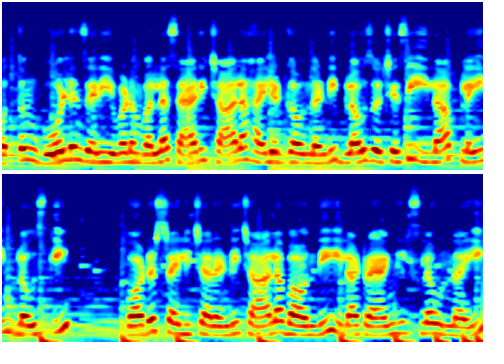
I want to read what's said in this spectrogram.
మొత్తం గోల్డెన్ జరీ ఇవ్వడం వల్ల శారీ చాలా హైలైట్గా ఉందండి. బ్లౌజ్ వచ్చేసి ఇలా ప్లెయిన్ బ్లౌజ్కి బార్డర్ స్టైల్ ఇచ్చారండి. చాలా బాగుంది. ఇలా ట్రయాంగిల్స్లో ఉన్నాయి.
